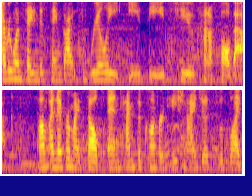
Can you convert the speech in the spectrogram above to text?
everyone's dating the same guy, it's really easy to kind of fall back. Um, I know for myself, in times of confrontation, I just was like,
